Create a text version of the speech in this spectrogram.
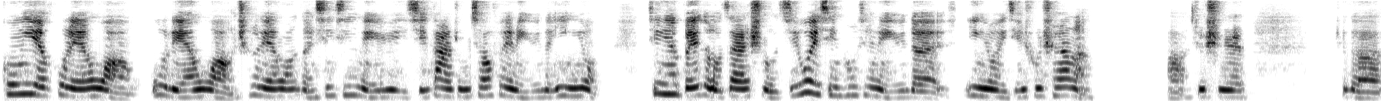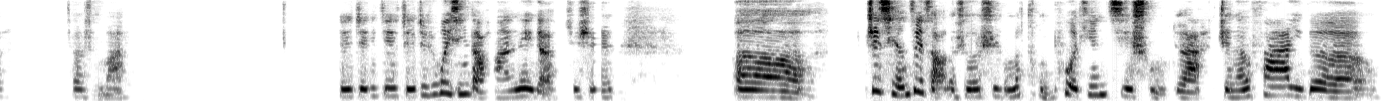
工业互联网、物联网、车联网等新兴领域以及大众消费领域的应用，今年北斗在手机卫星通信领域的应用已经出圈了，啊，就是这个叫什么？对，这个这这就是卫星导航那个，就是呃，之前最早的时候是什么捅破天技术，对吧？只能发一个，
